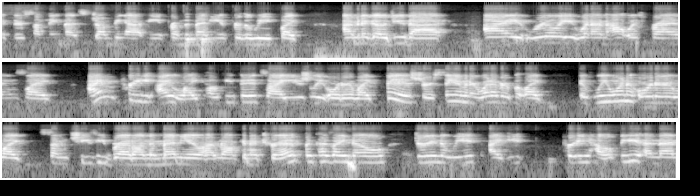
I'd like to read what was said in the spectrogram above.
if there's something that's jumping at me from the menu for the week, like I'm gonna go do that. I really, when I'm out with friends, like I'm pretty, I like healthy food, so I usually order like fish or salmon or whatever. But like, if we want to order like some cheesy bread on the menu, I'm not gonna trip because I know during the week I eat pretty healthy, and then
